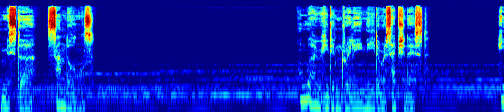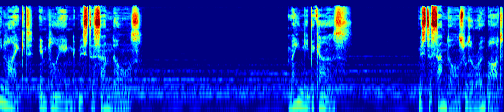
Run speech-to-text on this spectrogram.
Mr. Sandals. Although he didn't really need a receptionist, he liked employing Mr. Sandals. Mainly because Mr. Sandals was a robot.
